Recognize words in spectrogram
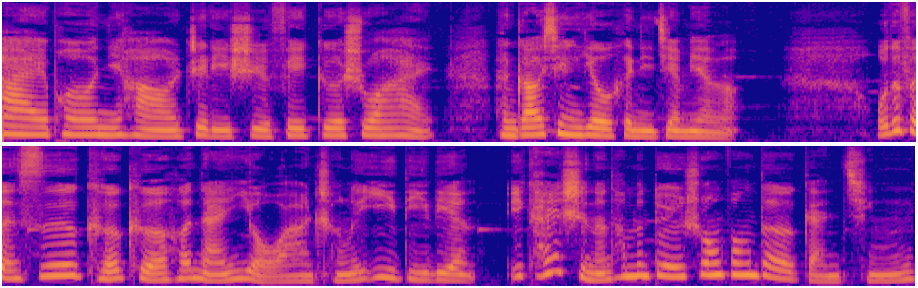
嗨，朋友你好，这里是飞哥说爱，很高兴又和你见面了。我的粉丝可可和男友啊成了异地恋。一开始呢，他们对双方的感情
